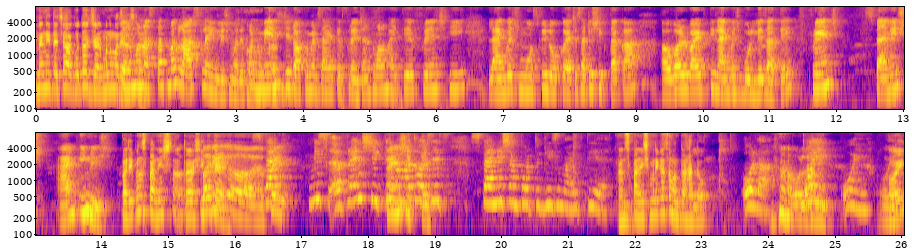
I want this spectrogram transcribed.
नाही त्याच्या अगोदर जर्मन जर्मन असतात. मग लास्टला इंग्लिशमध्ये. पण हो, मेन जे डॉक्युमेंट्स आहेत ते फ्रेंच. आणि तुम्हाला माहिती आहे फ्रेंच ही लँग्वेज मोस्टली लोक याच्यासाठी शिकतात का? वर्ल्ड वाईड ती लँग्वेज बोलली जाते. फ्रेंच स्पॅनिश अँड इंग्लिश परी पण स्पॅनिश आता शिकते फ्रेंच मी फ्रेंच शिकते फ्रेंच शिकते. स्पॅनिश आणि पोर्तुगीज माहिती आहे. आणि स्पॅनिशमध्ये कसं म्हणतं हॅलो ओला. ओला. ओय ओय होय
